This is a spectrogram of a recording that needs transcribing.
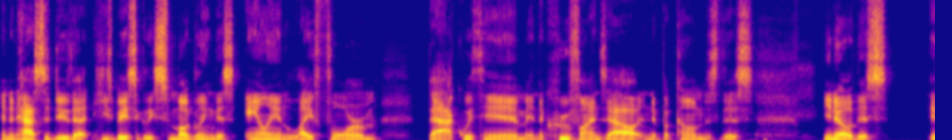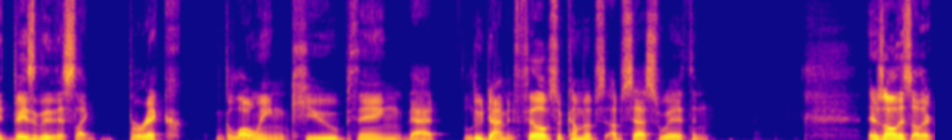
and it has to do that he's basically smuggling this alien life form back with him, and the crew finds out, and it becomes this, you know, this it's basically this like brick glowing cube thing that Lou Diamond Phillips become obs- obsessed with, and there's all this other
